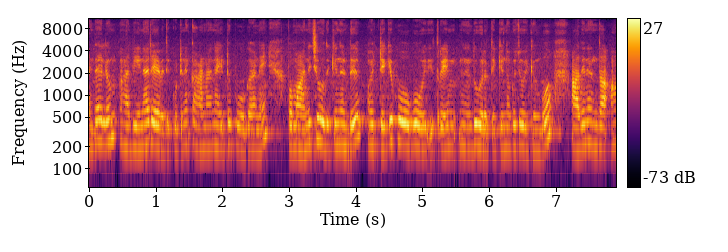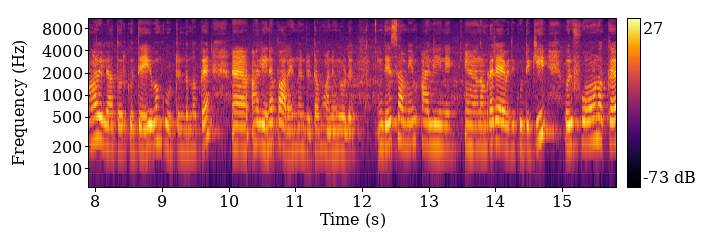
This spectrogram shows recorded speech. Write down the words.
എന്തായാലും അലീന രേവതിക്കുട്ടിനെ കാണാനായിട്ട് പോകുകയാണ് അപ്പോൾ മാനി ചോദിക്കുന്നുണ്ട് ഒറ്റയ്ക്ക് പോകുമോ ഇത്രയും ദൂരത്തേക്ക്? എന്നൊക്കെ ചോദിക്കുമ്പോൾ അതിനെന്താ? ആരില്ലാത്തവർക്ക് ദൈവം കൂട്ടുണ്ടെന്നൊക്കെ അലീന പറയുന്നുണ്ട് കേട്ടോ മാനുവിനോട്. ഇതേ സമയം അലീന നമ്മുടെ രേവതിക്കുട്ടിക്ക് ഒരു ഫോണൊക്കെ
